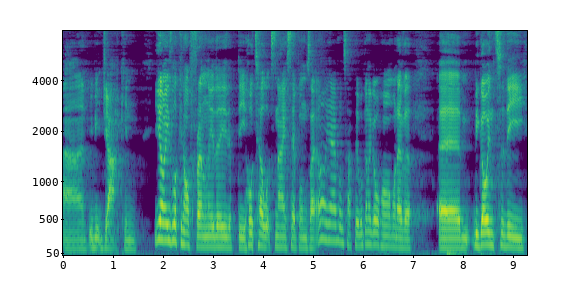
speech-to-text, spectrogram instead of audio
and we meet Jack and. You know, he's looking all friendly. The the hotel looks nice. Everyone's like, "Oh yeah, everyone's happy. We're gonna go home, whatever." Um, we go into the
